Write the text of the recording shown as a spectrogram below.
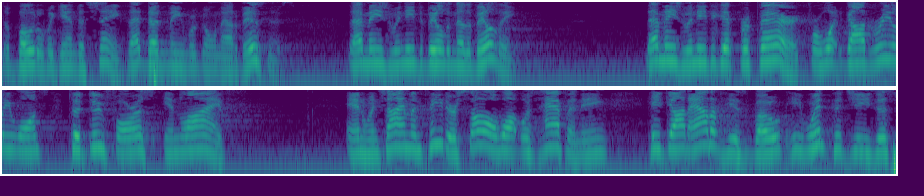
the boat will begin to sink. That doesn't mean we're going out of business. That means we need to build another building. That means we need to get prepared for what God really wants to do for us in life. And when Simon Peter saw what was happening, he got out of his boat, he went to Jesus,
